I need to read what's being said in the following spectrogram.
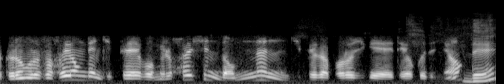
그럼으로써 허용된 집회 범위를 훨씬 넘는 집회가 벌어지게 되었거든요. 네.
